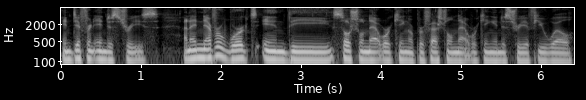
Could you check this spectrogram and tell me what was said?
in different industries. And I never worked in the social networking or professional networking industry, if you will.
